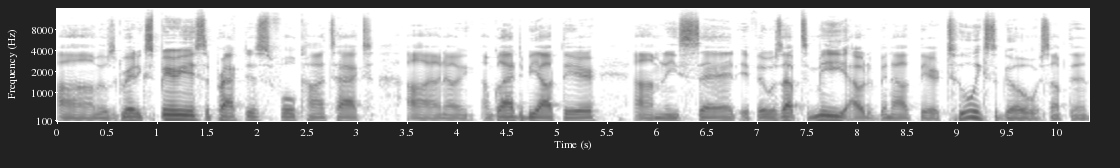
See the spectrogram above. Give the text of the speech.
um, it was a great experience to practice full contact. Uh, I know I'm glad to be out there. Um, and he said, if it was up to me, I would have been out there two weeks ago or something.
